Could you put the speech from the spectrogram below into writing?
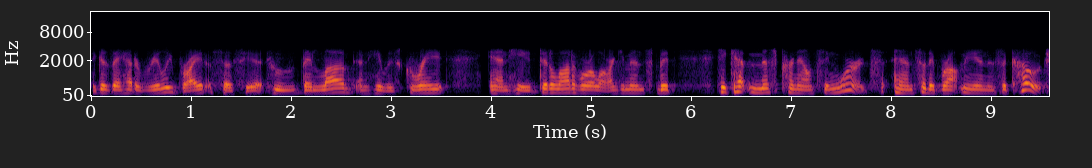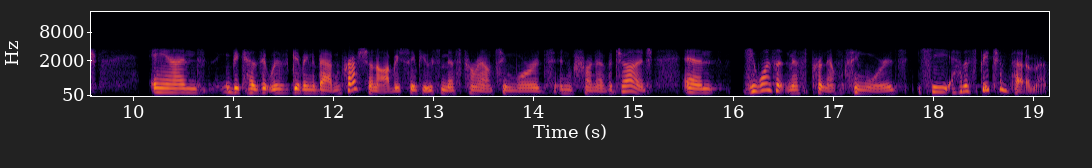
because they had a really bright associate who they loved and he was great and he did a lot of oral arguments, but he kept mispronouncing words. And so they brought me in as a coach. And because it was giving a bad impression, obviously, if he was mispronouncing words in front of a judge. And he wasn't mispronouncing words, he had a speech impediment.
